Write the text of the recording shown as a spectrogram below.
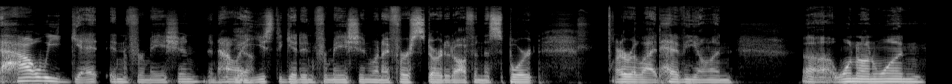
how we get information and how Yeah. I used to get information when I first started off in the sport. I relied heavy on uh, one-on-one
